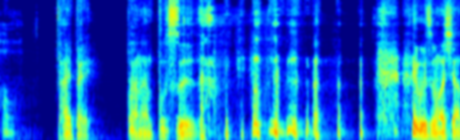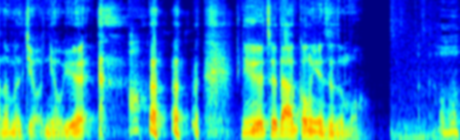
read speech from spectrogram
哦，台北，当然不是。哦、为什么要想那么久？纽约。哦，纽约最大的公园是什么？哦，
